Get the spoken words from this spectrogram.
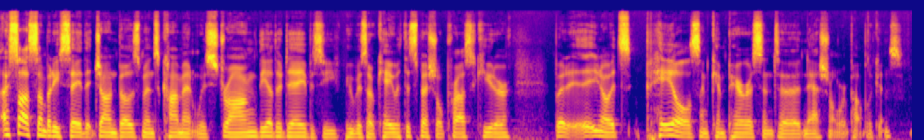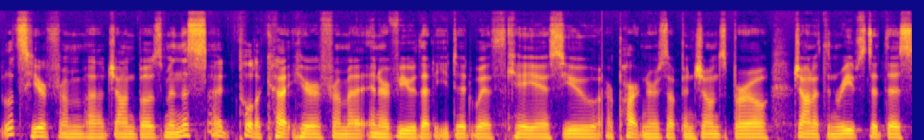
I saw somebody say that John Boozman's comment was strong the other day because he, he was okay with the special prosecutor. But, uh, you know, it pales in comparison to national Republicans. Let's hear from uh, John Boozman. This I pulled a cut here from an interview that he did with KASU, our partners up in Jonesboro. Jonathan Reeves did this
